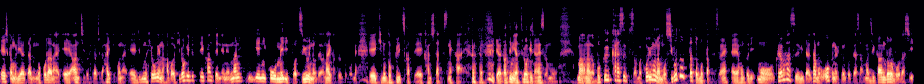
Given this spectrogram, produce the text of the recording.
えー、しかもリアルタイム残らない、えー、アンチの人たちが入ってこない、えー、自分の表現の幅を広げるっていう観点でね、何気にこう、メリットは強いのではないかということをね、えー、昨日どっぷり使って感じたんですね。はい。いや、伊達にやってるわけじゃないですよ。もう、まあなんか僕からするとさ、まあこういうものはもう仕事だと思ったんですよね。えー、本当に。もう、クラブハウスみたいな、多分多くの人にとってはさ、まあ時間泥棒だし、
